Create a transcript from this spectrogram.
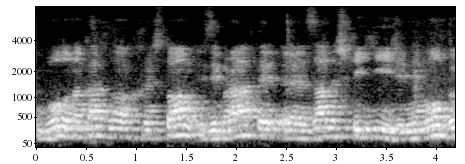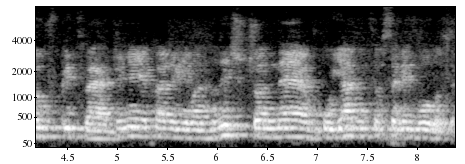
було наказано Христом зібрати е, залишки їжі, немов би в підтвердження, як каже Євангелист, що не в уяві це все відбулося.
